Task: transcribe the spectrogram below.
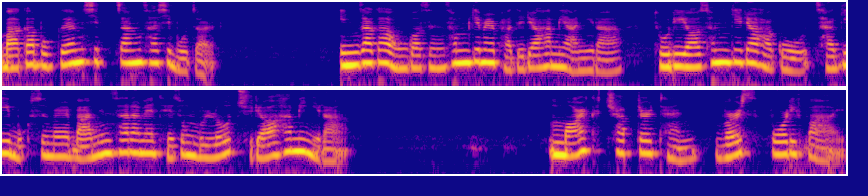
마가복음 10장 45절 인자가 온 것은 섬김을 받으려 함이 아니라 도리어 섬기려 하고 자기 목숨을 많은 사람의 대속물로 주려 함이니라. Mark chapter 10 verse 45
